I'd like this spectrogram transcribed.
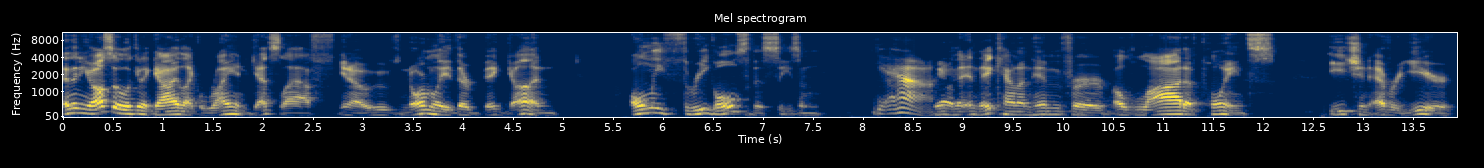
And then you also look at a guy like Ryan Getzlaf, you know, who's normally their big gun only three goals this season. Yeah. You know, and they count on him for a lot of points each and every year.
